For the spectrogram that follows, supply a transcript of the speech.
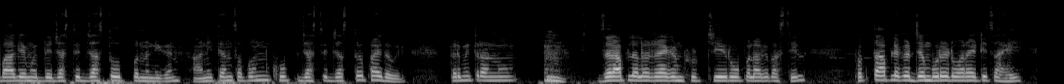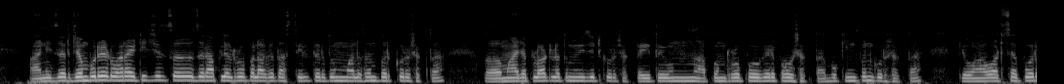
बागेमध्ये जास्तीत जास्त उत्पन्न निघेल आणि त्यांचा पण खूप जास्तीत जास्त फायदा होईल. तर मित्रांनो जर आपल्याला ड्रॅगन फ्रूटची रोपं लागत असतील फक्त आपल्याकडे जम्बो रेड व्हरायटीच आहे. आणि जर जम्बो रेड व्हरायटीचेच जर आपल्याला रोपं लागत असतील तर तुम्ही मला संपर्क करू शकता. माझ्या प्लॉटला तुम्ही विजिट करू शकता. इथे येऊन आपण रोपं वगैरे पाहू शकता. बुकिंग पण करू शकता. किंवा व्हॉट्सॲपवर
